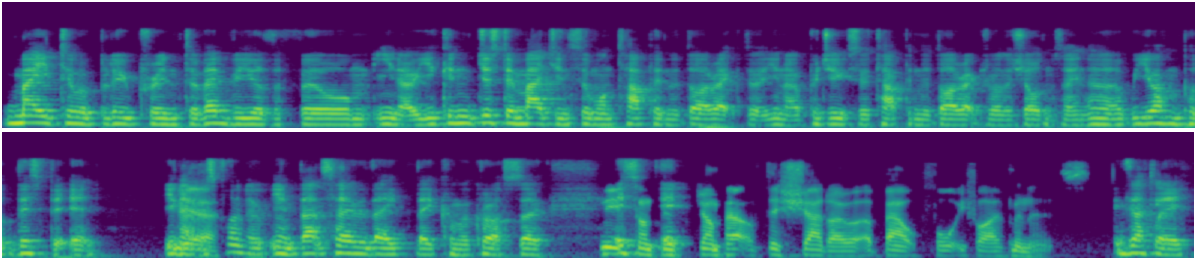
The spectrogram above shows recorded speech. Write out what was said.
made to a blueprint of every other film. You know, you can just imagine someone tapping the director, you know, producer tapping the director on the shoulder and saying, "Uh, well, you haven't put this bit in." You know, Yeah. it's kind of you know that's how they they come across. So Need It's- something it- to jump out of this shadow at about forty-five minutes. exactly,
